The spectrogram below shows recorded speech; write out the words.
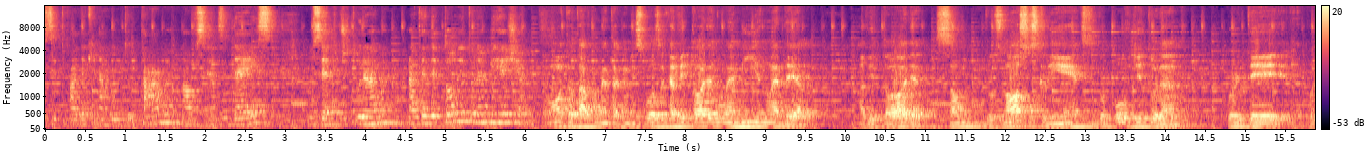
situado aqui na rua Itutaba, 910, no centro de Turama, para atender toda Iturama e região. Ontem eu estava comentando com a minha esposa que a vitória não é minha, não é dela. A vitória são dos nossos clientes, do povo de Iturama, por, ter, por,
